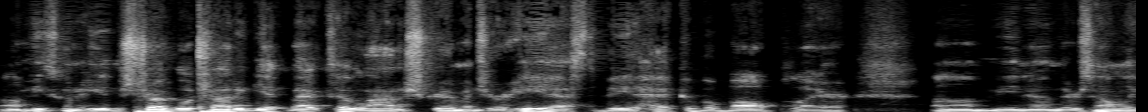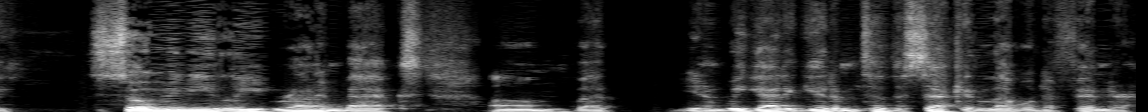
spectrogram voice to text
um, he's going to either struggle try to get back to the line of scrimmage or he has to be a heck of a ball player. Um, you know, there's only so many elite running backs, um, but you know we got to get them to the second level defender.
